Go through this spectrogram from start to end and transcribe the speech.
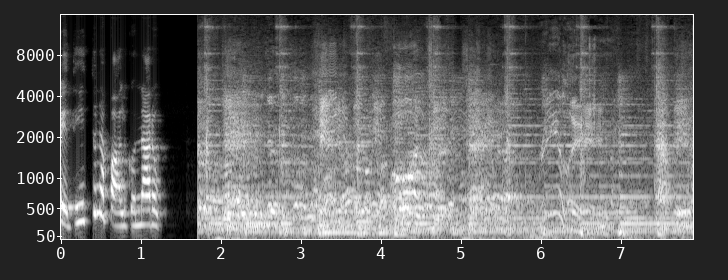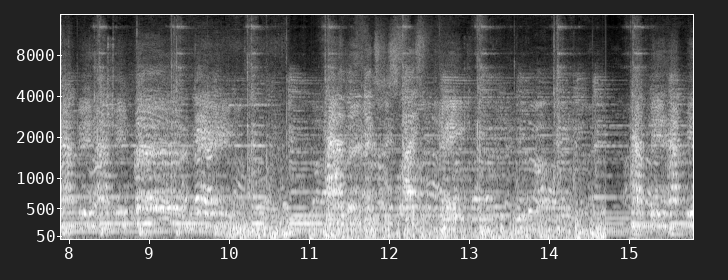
పెద్ద ఎత్తున పాల్గొన్నారు. Happy,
